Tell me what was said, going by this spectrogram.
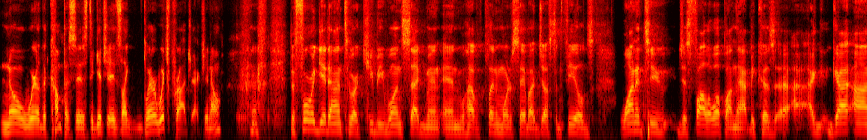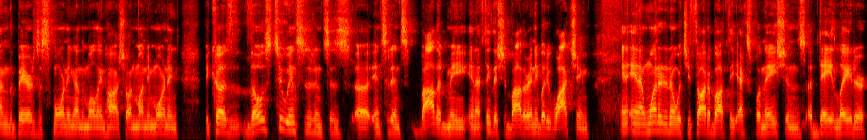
know where the compass is to get you. It's like blair witch project you know before we get on to our qb1 segment and we'll have plenty more to say about justin fields wanted to just follow up on that because I got on the Bears this morning on the Haugh show on Monday morning because those two incidences uh, incidents bothered me, and I think they should bother anybody watching. And, and I wanted to know what you thought about the explanations a day later.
